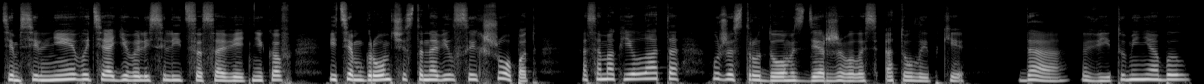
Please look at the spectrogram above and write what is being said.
тем сильнее вытягивались лица советников, и тем громче становился их шепот, а сама Кьелата уже с трудом сдерживалась от улыбки. Да, вид у меня был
